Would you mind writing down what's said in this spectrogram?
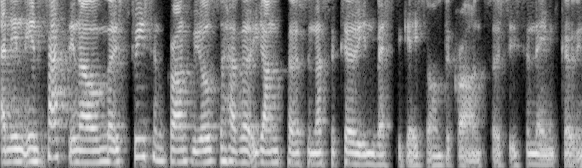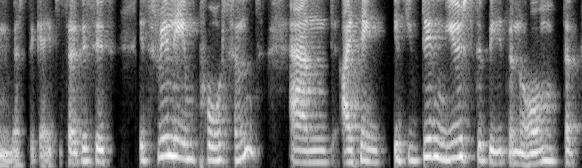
And in, in fact, in our most recent grant, we also have a young person as a co-investigator on the grant. So she's a named co-investigator. So this is it's really important. And I think it didn't used to be the norm that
